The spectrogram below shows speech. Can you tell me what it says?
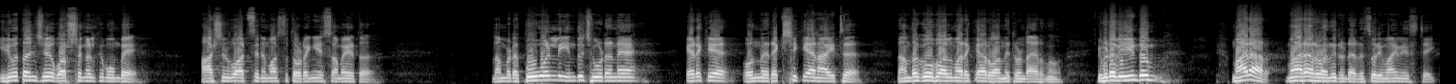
ഇരുപത്തഞ്ച് വർഷങ്ങൾക്ക് മുമ്പേ ആശീർവാദ് സിനിമാസ് തുടങ്ങിയ സമയത്ത് നമ്മുടെ പൂവള്ളി ഇന്ദുചൂടനെ ഇടയ്ക്ക് ഒന്ന് രക്ഷിക്കാനായിട്ട് നന്ദഗോപാൽ മരക്കാർ വന്നിട്ടുണ്ടായിരുന്നു. ഇവിടെ വീണ്ടും മാരാർ മാരാർ വന്നിട്ടുണ്ടായിരുന്നു. സോറി മൈ മിസ്റ്റേക്ക്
